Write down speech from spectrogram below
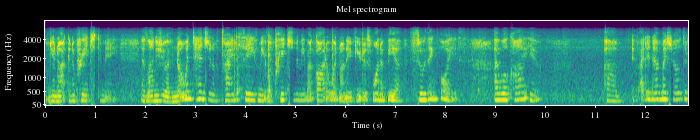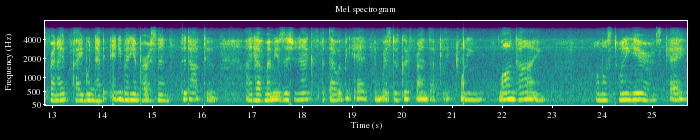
you're not going to preach to me as long as you have no intention of trying to save me or preaching to me about God or whatnot, if you just want to be a soothing voice, I will call you. Um, if I didn't have my shelter friend, I, I wouldn't have anybody in person to talk to. I'd have my musician ex, but that would be it. And we're still good friends after like 20, long time. Almost 20 years, okay?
